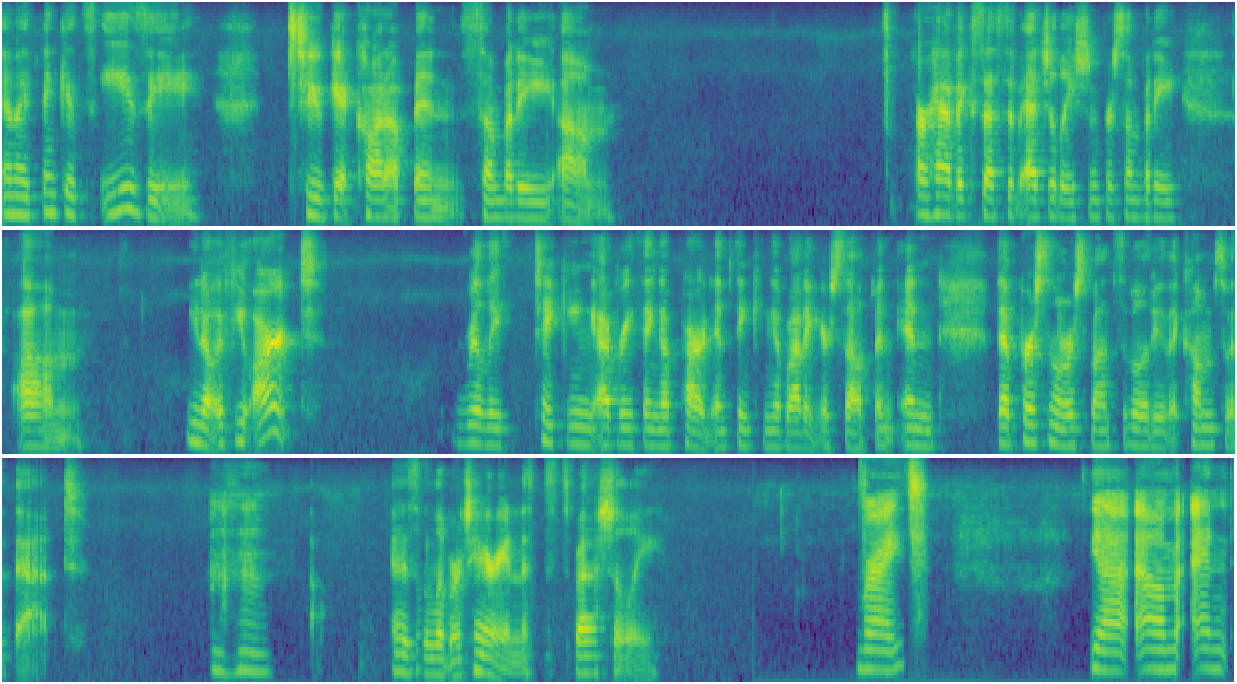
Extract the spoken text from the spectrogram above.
and I think it's easy to get caught up in somebody um, or have excessive adulation for somebody. Um, you know, if you aren't really taking everything apart and thinking about it yourself, and, and that personal responsibility that comes with that. Mm-hmm. As a libertarian, especially. Right. Yeah, um, and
